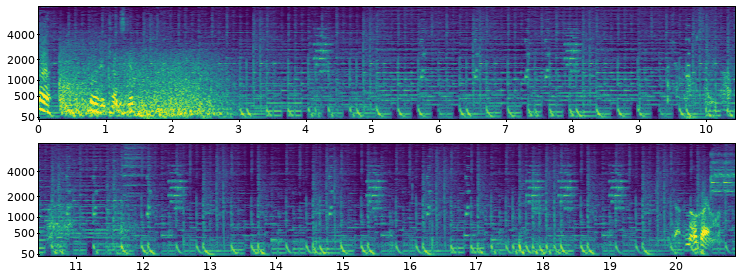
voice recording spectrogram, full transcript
Oh, I get chance Got the metal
